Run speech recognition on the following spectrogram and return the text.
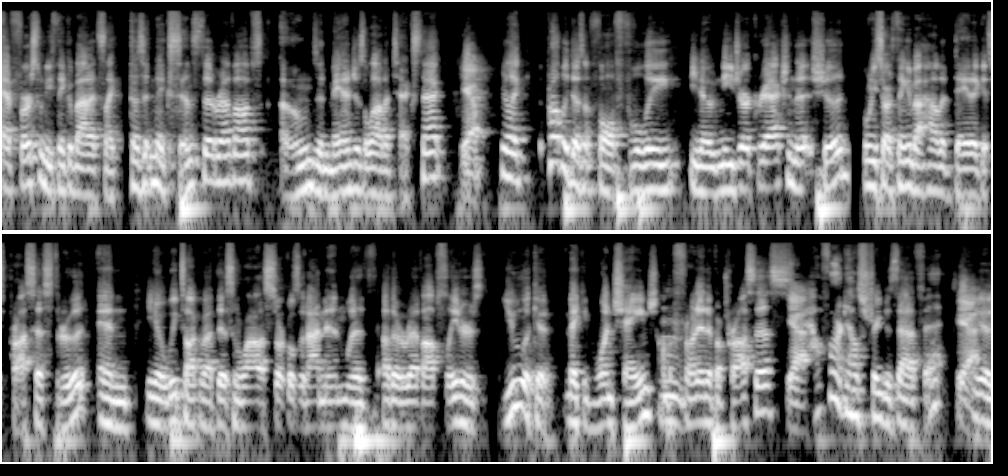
at first, when you think about it, it's like, does it make sense that RevOps owns and manages a lot of tech stack? Yeah. You're like, it probably doesn't fall fully, you know, knee jerk reaction that it should when you start thinking about how the data gets processed through it, and you know, we talk about this in a lot of circles that I'm in with other RevOps leaders. You look at making one change on mm. the front end of a process. Yeah. How far downstream does that affect? Yeah. You know,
